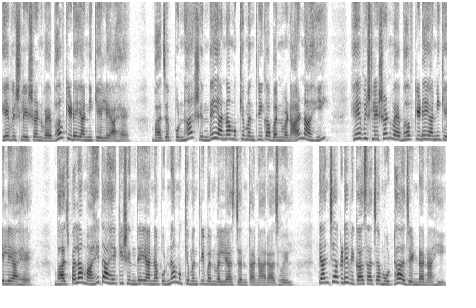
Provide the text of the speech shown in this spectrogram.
हे विश्लेषण वैभव किडे यांनी केले आहे. भाजप पुन्हा शिंदे यांना मुख्यमंत्री का बनवणार नाही? हे विश्लेषण वैभव किडे यांनी केले आहे. भाजपला माहीत आहे की शिंदे यांना पुन्हा मुख्यमंत्री बनवल्यास जनता नाराज होईल. त्यांच्याकडे विकासाचा मोठा अजेंडा नाही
